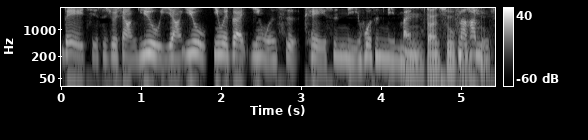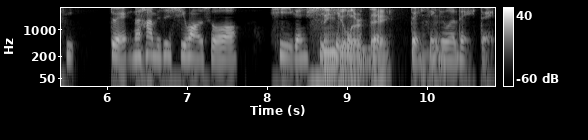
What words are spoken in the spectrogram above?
they 其实就像 you 一样，you 因为在英文是可以是你或是你们单数那他们是对，那他们是希望说 he 跟 she singular they。对，singular they 对，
